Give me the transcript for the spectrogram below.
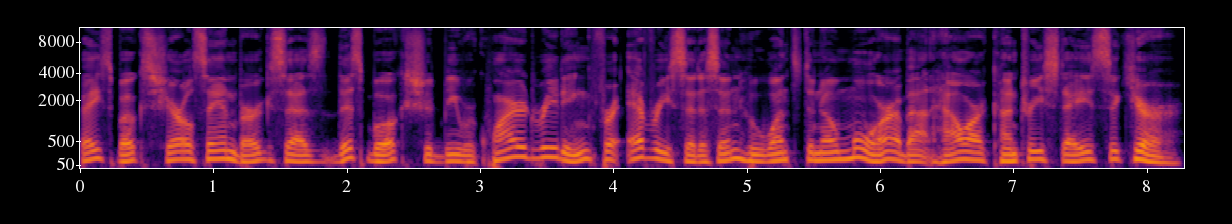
Facebook's Sheryl Sandberg says this book should be required reading for every citizen who wants to know more about how our country stays secure.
